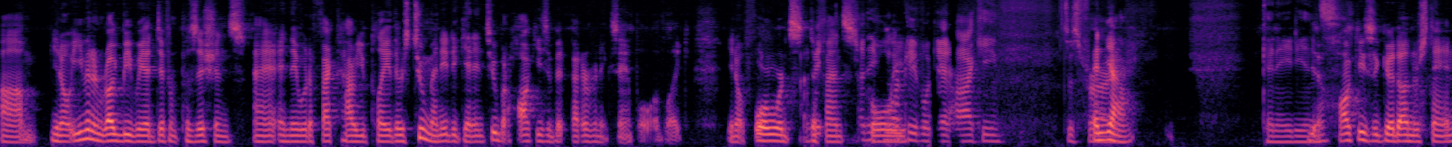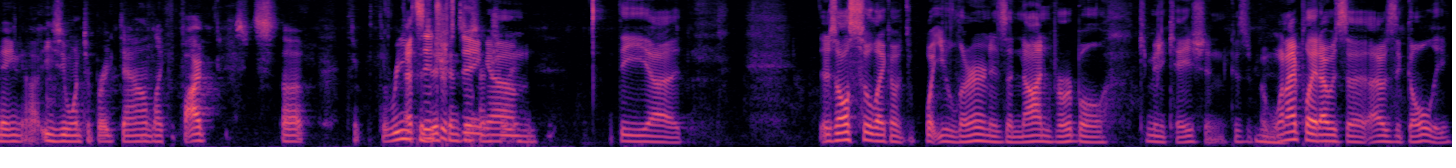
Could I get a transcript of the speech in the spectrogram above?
Um, you know, even in rugby, we had different positions and, and, they would affect how you play. There's too many to get into, but hockey's a bit better of an example of like, you know, forwards, I think, defense, I think goalie. more people get hockey just for and yeah, Canadians. yeah, hockey's a good understanding, uh, easy one to break down. Like five, uh, th- three That's positions. interesting. Um, the uh, there's also like a what you learn is a nonverbal communication because Mhm. when I played, I was a I was the goalie,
